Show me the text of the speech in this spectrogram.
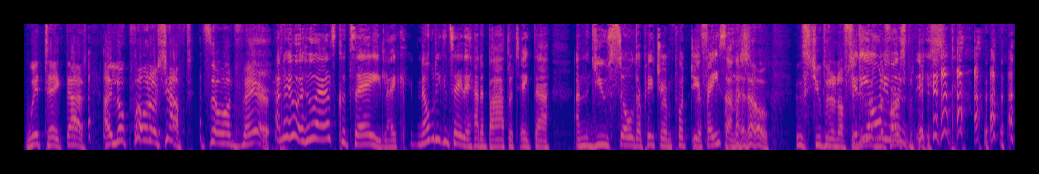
with take that, I look photoshopped. It's so unfair. And who who else could say, like, nobody can say they had a bath or take that and you stole their picture and put your face on it. I know. Who's stupid enough to You're do it in the first one- place?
